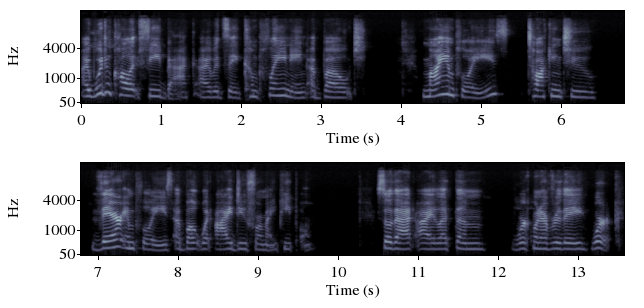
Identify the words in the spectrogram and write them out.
I wouldn't call it feedback. I would say complaining about my employees talking to their employees about what I do for my people so that I let them work whenever they work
